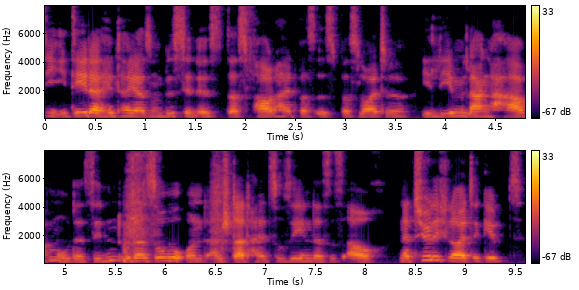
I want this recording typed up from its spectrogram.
die Idee dahinter ja so ein bisschen ist, dass Faulheit was ist, was Leute ihr Leben lang haben oder sind oder so. Und anstatt halt zu sehen, dass es auch natürlich Leute gibt,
